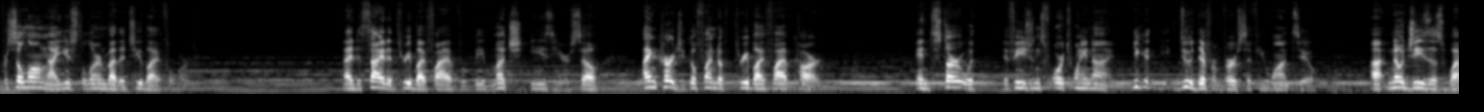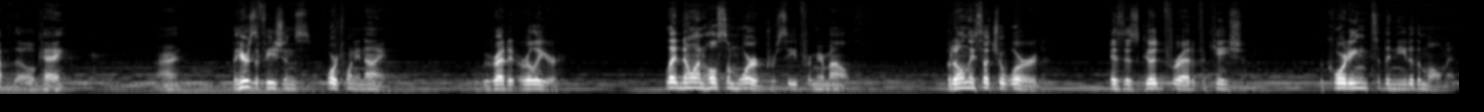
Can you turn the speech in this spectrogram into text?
For so long, I used to learn by the two by four. And I decided three by five would be much easier. So I encourage you, go find a three by five card and start with Ephesians 4.29. You can do a different verse if you want to. Uh, no Jesus wept, though, okay? All right? But here's Ephesians 4.29. We read it earlier. Let no unwholesome word proceed from your mouth, but only such a word as is good for edification, according to the need of the moment,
